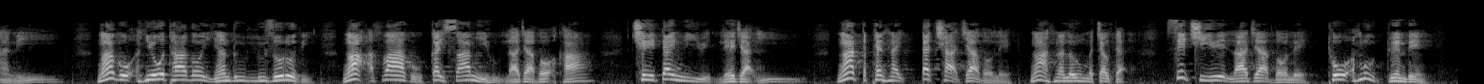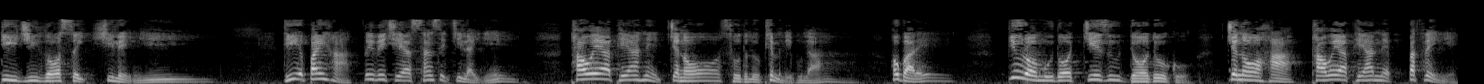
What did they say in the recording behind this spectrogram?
အံ့နည်းငါကိုအညှိုးထားသောရန်သူလူဆိုးတို့သည်ငါအသားကိုကိုက်စားမည်ဟုလာကြသောအခါခြေတိုက်မိ၍လဲကြ၏ငါတစ်ဖက်၌တက်ချကြတော်လေငါနှလုံးမကြောက်တတ်စစ်ချီ၍လာကြတော်လေထိုအမှုတွင်ပင်တည်ကြည်သောစိတ်ရှိလိမ့်မည် ဒီအပိုင်းဟာသေသေးချာဆန်းစစ်ကြည့်လိုက်ရင်ထာဝရဘုရားနှင့်ကျွန်တော်ဆိုသလိုဖြစ်မနေဘူးလားဟုတ်ပါတယ်ပြုတော်မူသောကျေးဇူးတော်တို့ကိုကျွန်တော်ဟာထာဝရဘုရားနဲ့ပတ်သက်ရင်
